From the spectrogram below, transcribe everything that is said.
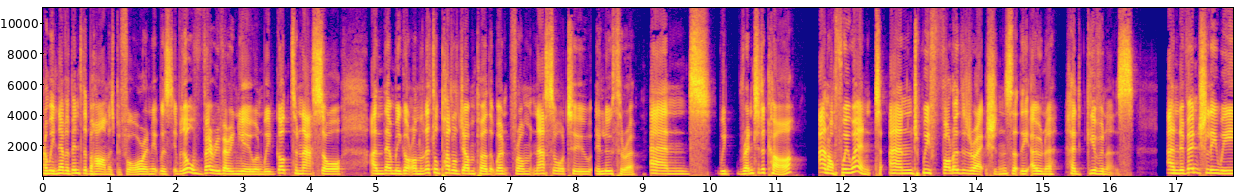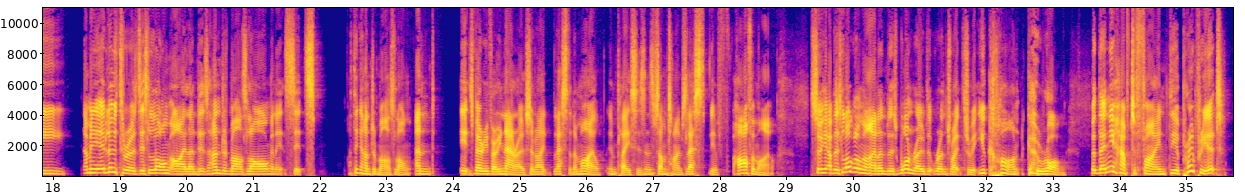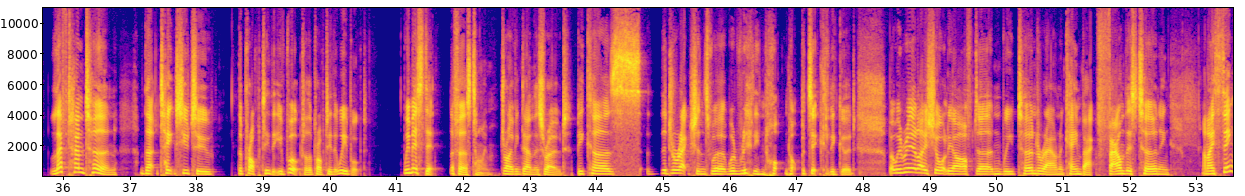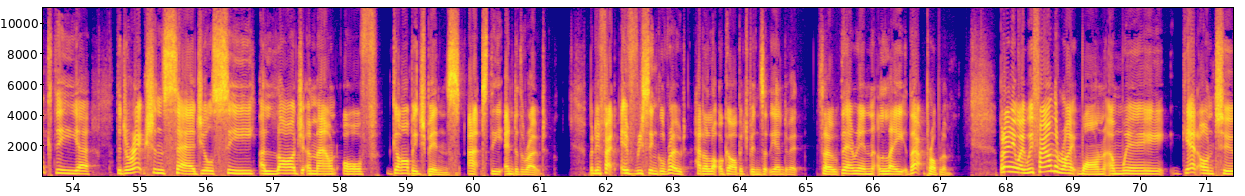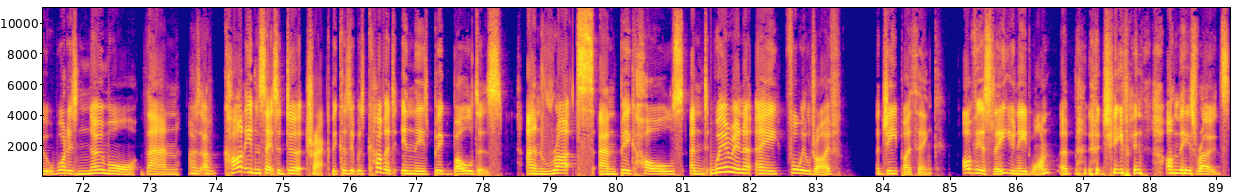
And we'd never been to the Bahamas before, and it was it was all very very new. And we'd got to Nassau, and then we got on the little puddle jumper that went from Nassau to Eleuthera, and we rented a car and off we went. And we followed the directions that the owner had given us. And eventually we, I mean, Eleuthera is this long island. It's 100 miles long and it's, it's I think 100 miles long. And it's very, very narrow. So like less than a mile in places and sometimes less, you know, half a mile. So you have this long, long island. There's one road that runs right through it. You can't go wrong. But then you have to find the appropriate left hand turn that takes you to the property that you've booked or the property that we booked. We missed it. the first time driving down this road because the directions were, were really not, not particularly good. But we realized shortly after, and we turned around and came back, found this turning. And I think the. Uh, the directions said you'll see a large amount of garbage bins at the end of the road. But in fact, every single road had a lot of garbage bins at the end of it. So therein lay that problem. But anyway, we found the right one and we get onto what is no more than, I can't even say it's a dirt track because it was covered in these big boulders and ruts and big holes. And we're in a four wheel drive a Jeep, I think. Obviously, you need one, a, a Jeep in, on these roads.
